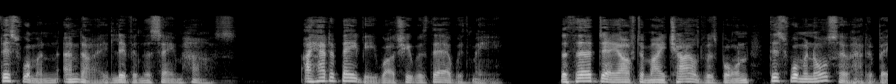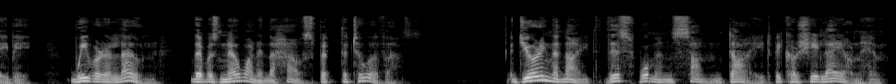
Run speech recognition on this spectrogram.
This woman and I live in the same house. I had a baby while she was there with me. The third day after my child was born, this woman also had a baby. We were alone. There was no one in the house but the two of us. During the night, this woman's son died because she lay on him.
